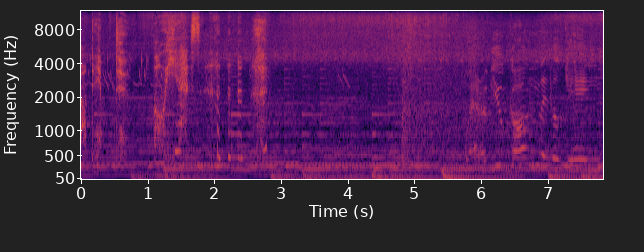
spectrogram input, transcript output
You know what? We should hunt him too. Oh, yes. Where have you gone, little king?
